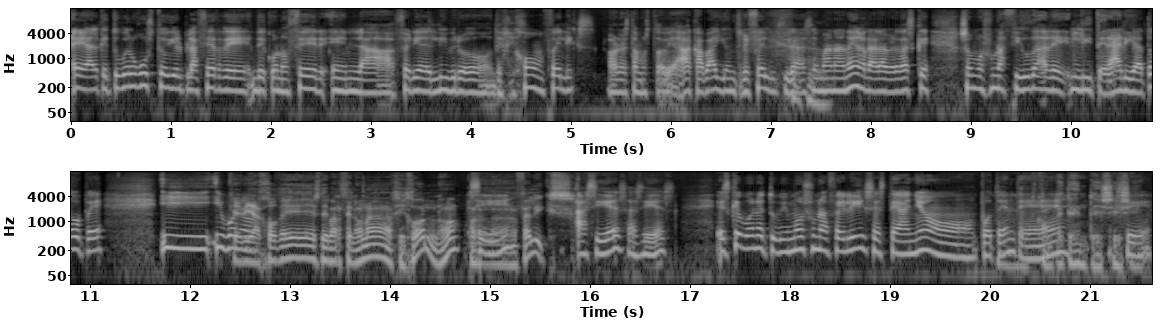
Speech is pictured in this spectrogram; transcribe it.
eh, al que tuve el gusto y el placer de, de conocer en la Feria del Libro de Gijón, Félix. Ahora estamos todavía a caballo entre Félix y la Semana Negra. La verdad es que somos una ciudad de literaria a tope. Y, y bueno, que viajó desde Barcelona a Gijón, ¿no? Para Sí. Félix. Así es, así es. Es que bueno, tuvimos una Félix este año potente, ¿eh? Competente, sí, sí.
